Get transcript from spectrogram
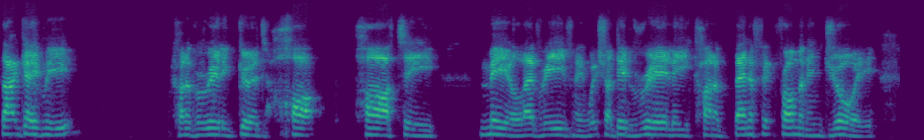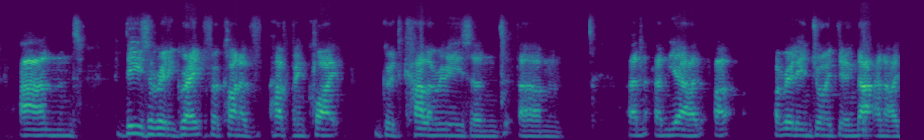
that gave me kind of a really good hot, hearty meal every evening, which I did really kind of benefit from and enjoy. And these are really great for kind of having quite good calories and um, and and yeah, I, I really enjoyed doing that. And I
